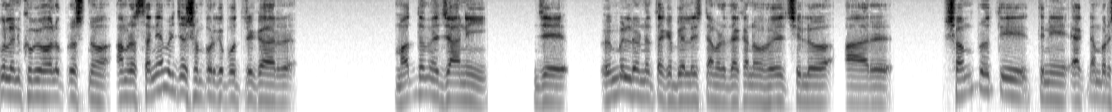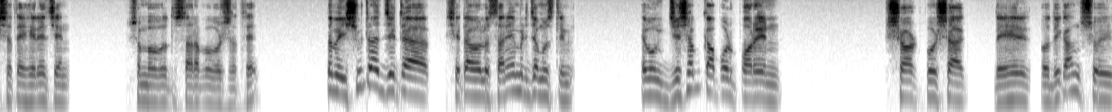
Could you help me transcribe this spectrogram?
করলেন খুবই ভালো প্রশ্ন। আমরা সানিয়া মির্জা সম্পর্কে পত্রিকার মাধ্যমে জানি যে উইম্বলডনে তাকে বিয়াল্লিশ নাম্বার দেখানো হয়েছিল আর সম্প্রতি তিনি এক নম্বরের সাথে হেরেছেন, সম্ভবত সারাপাবার সাথে। তবে ইস্যুটা যেটা, সেটা হলো সানিয়া মির্জা মুসলিম এবং যেসব কাপড় পরেন, শর্ট পোশাক, দেহের অধিকাংশই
